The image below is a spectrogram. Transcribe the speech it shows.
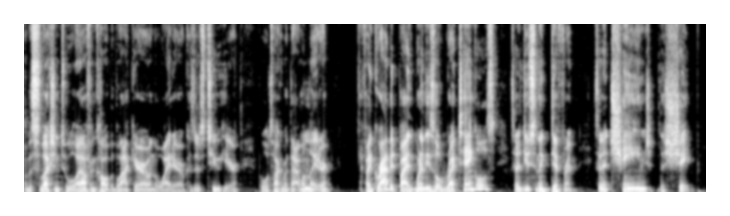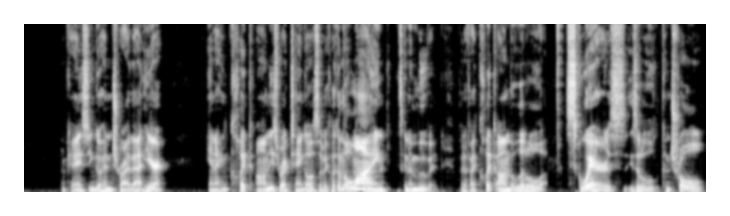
or the selection tool, I often call it the black arrow and the white arrow because there's two here, but we'll talk about that one later. If I grab it by one of these little rectangles, it's going to do something different. It's going to change the shape. Okay, so you can go ahead and try that here. And I can click on these rectangles. If I click on the line, it's going to move it. But if I click on the little squares, these little control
